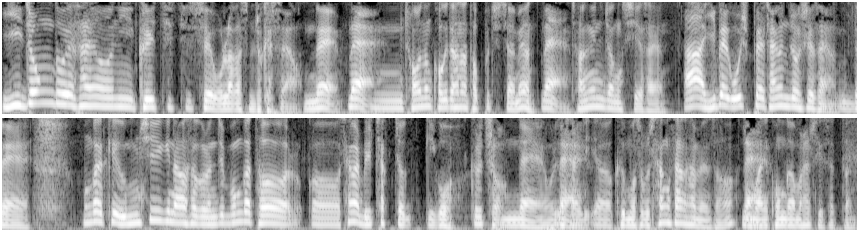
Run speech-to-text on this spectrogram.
이 정도의 사연이 Greatest에 올라갔으면 좋겠어요. 네. 네. 음, 저는 거기다 하나 덧붙이자면 네. 장윤정 씨의 사연. 아, 250회 장윤정 씨의 사연. 네. 뭔가 이렇게 음식이 나와서 그런지 뭔가 더 어, 생활 밀착적이고 그렇죠. 네, 우리가 네. 잘, 어, 그 모습을 상상하면서 네. 좀 많이 공감을 할 수 있었던.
